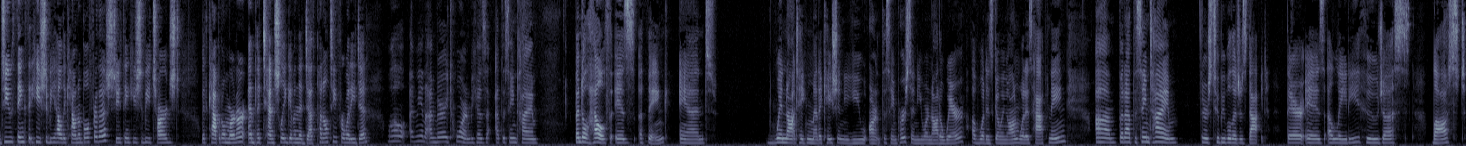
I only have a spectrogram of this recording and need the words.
Do you think that he should be held accountable for this? Do you think he should be charged with capital murder and potentially given the death penalty for what he did? Well, I mean, I'm very torn because at the same time, mental health is a thing, and when not taking medication, you aren't the same person. You are not aware of what is going on, what is happening. Um, but at the same time, there's two people that just died. There is a lady who just lost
